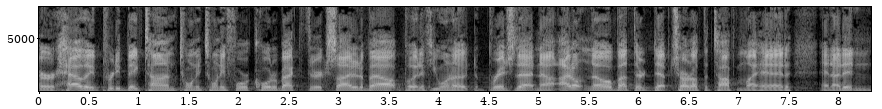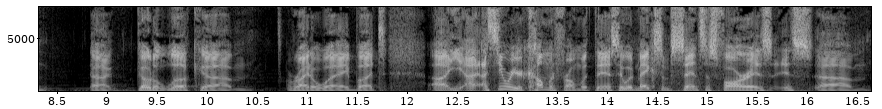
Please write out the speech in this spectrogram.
or have a pretty big time 2024 quarterback that they're excited about. But if you want to, bridge that now, I don't know about their depth chart off the top of my head, and I didn't uh, go to look um, right away. But uh, yeah, I see where you're coming from with this. It would make some sense as far as is um,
